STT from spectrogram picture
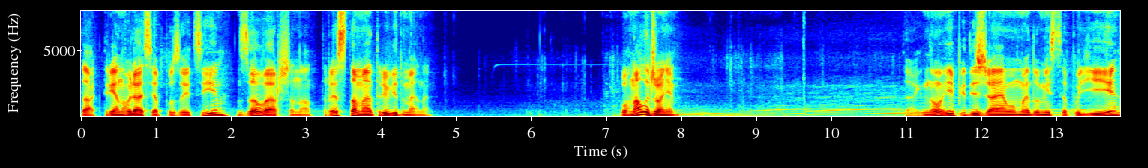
Так, тріангуляція позиції завершена. 300 метрів від мене. Погнали, Джоні? Так, ну і під'їжджаємо ми до місця події.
